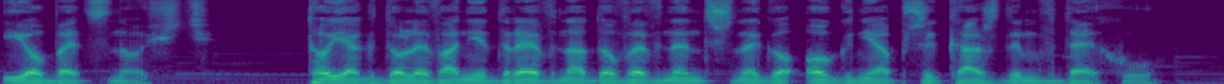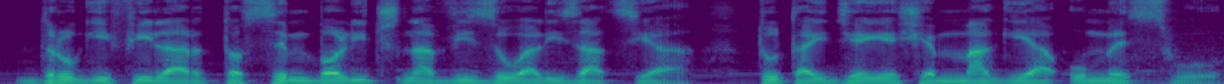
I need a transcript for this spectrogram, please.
i obecność. To jak dolewanie drewna do wewnętrznego ognia przy każdym wdechu. Drugi filar to symboliczna wizualizacja. Tutaj dzieje się magia umysłu.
